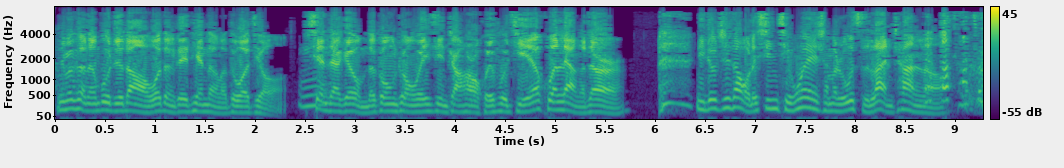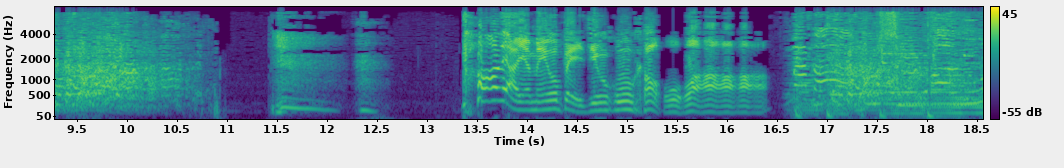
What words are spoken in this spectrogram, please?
你们可能不知道，我等这天等了多久。嗯、现在给我们的公众微信账号回复“结婚”两个字儿，你就知道我的心情为什么如此烂颤了。他俩也没有北京户口啊！妈妈不喜欢我，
